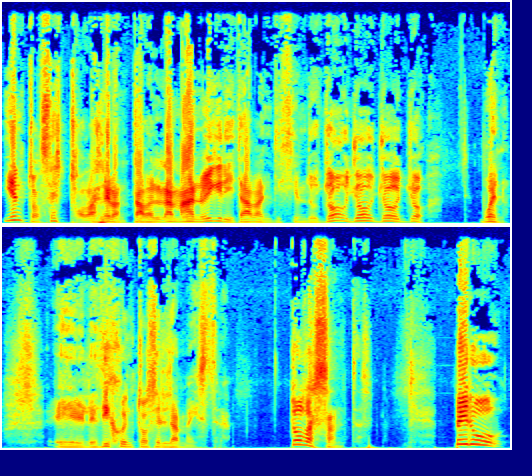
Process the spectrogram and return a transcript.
Y entonces todas levantaban la mano y gritaban diciendo yo, yo, yo, yo. Bueno, eh, le dijo entonces la maestra, todas santas. Pero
